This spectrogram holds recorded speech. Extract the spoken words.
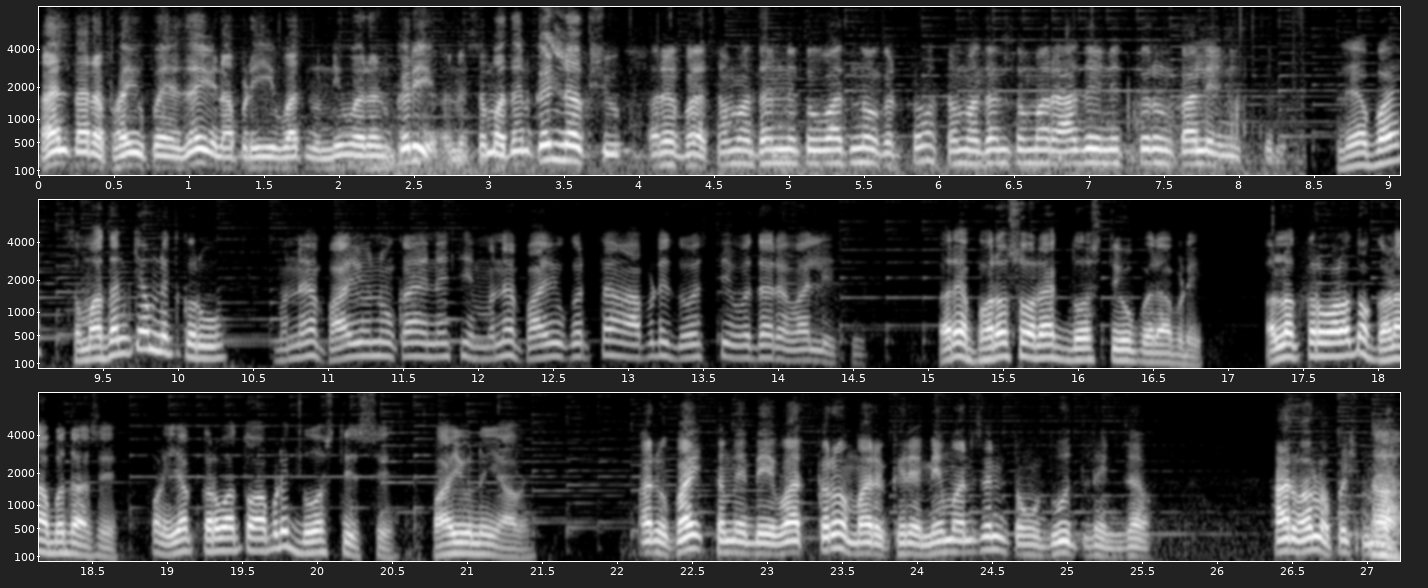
હાલ તારા ભાઈ પાસે જઈને આપણે એ વાતનું નિવારણ કરી અને સમાધાન કરી નાખશું. અરે ભાઈ સમાધાનની તો વાત ન કરતો સમાધાન તો મારે આજે નથી કરવું ને કાલે નથી કરવું. લે ભાઈ સમાધાન કેમ નથી કરવું? મને ભાઈઓનું કાંઈ નથી. મને ભાઈઓ કરતા આપણી દોસ્તી વધારે વાલી છે અરે ભરોસો રાખ દોસ્તી ઉપર આપણી. અલગ કરવાળા તો ઘણા બધા છે પણ એક કરવા તો આપણી દોસ્તી જ છે ભાઈઓ નહીં આવે. સારું ભાઈ તમે બે વાત કરો મારે ઘરે મહેમાન છે ને તો હું દૂધ લઈને જાઉં. સારું હાલો પછી હા.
